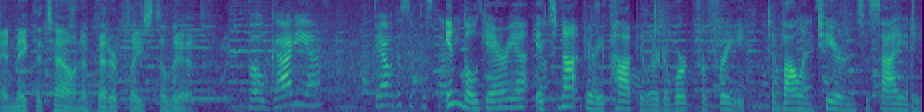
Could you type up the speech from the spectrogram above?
and make the town a better place to live. Bulgaria. In Bulgaria, it's not very popular to work for free, to volunteer in society.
